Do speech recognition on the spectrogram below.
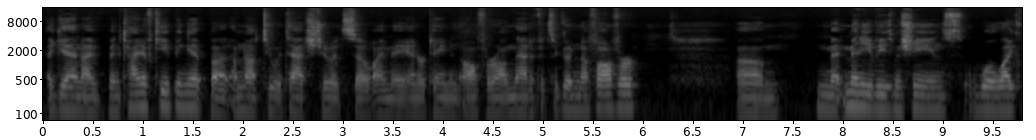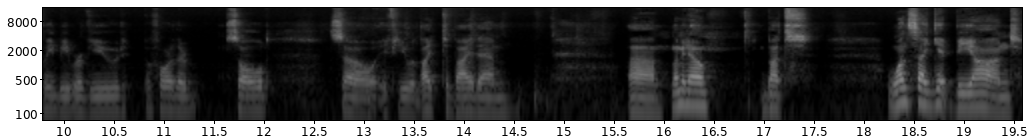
Again, I've been kind of keeping it, but I'm not too attached to it, so I may entertain an offer on that if it's a good enough offer. Um, many of these machines will likely be reviewed before they're sold, so if you would like to buy them, uh, let me know. But once I get beyond,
